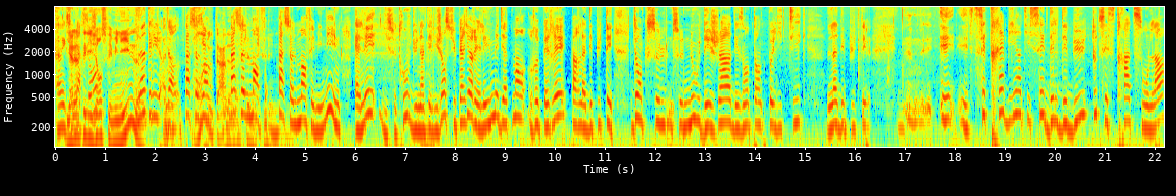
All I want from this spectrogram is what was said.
avec Il y a l'intelligence féminine. L'intelligence, pas seulement, Redoutable. pas seulement, pas seulement féminine. Elle est, il se trouve, d'une intelligence supérieure et elle est immédiatement repérée par la députée. Donc, se, se noue déjà des ententes politiques. La députée. Et, et c'est très bien tissé dès le début. Toutes ces strates sont là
